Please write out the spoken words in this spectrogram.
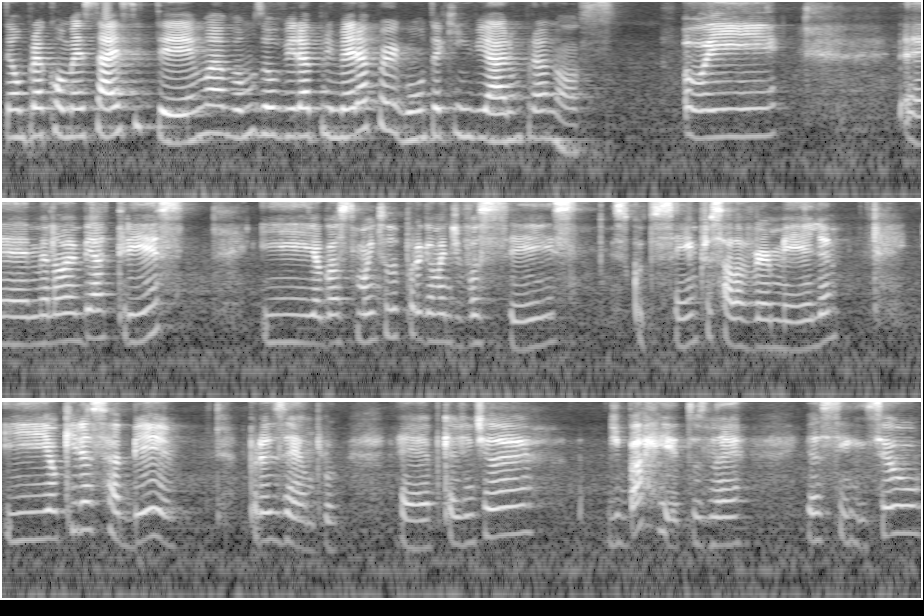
Então, para começar esse tema, vamos ouvir a primeira pergunta que enviaram para nós. Oi, é, meu nome é Beatriz e eu gosto muito do programa de vocês, escuto sempre o Sala Vermelha. E eu queria saber, por exemplo, é, porque a gente é de Barretos, né? E assim, se eu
